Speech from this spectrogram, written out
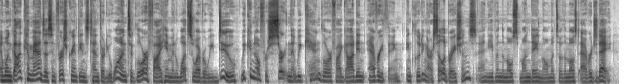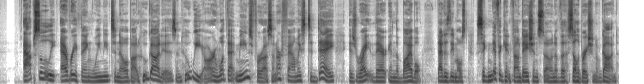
And when God commands us in 1 Corinthians 10:31 to glorify him in whatsoever we do, we can know for certain that we can glorify God in everything, including our celebrations and even the most mundane moments of the most average day. Absolutely everything we need to know about who God is and who we are and what that means for us and our families today is right there in the Bible. That is the most significant foundation stone of the celebration of God.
